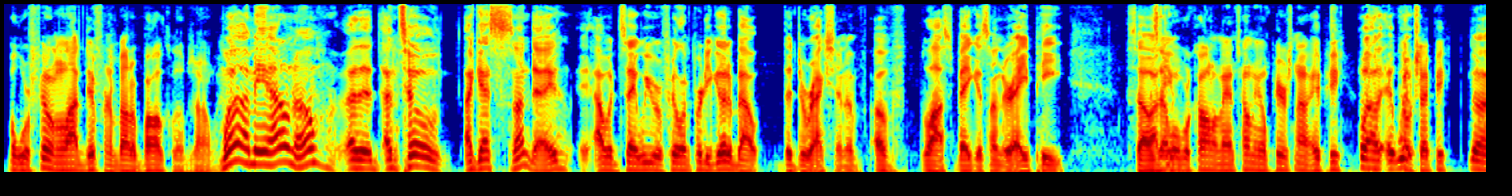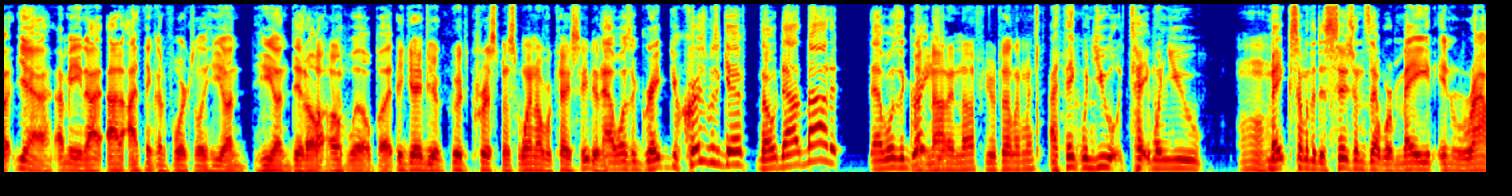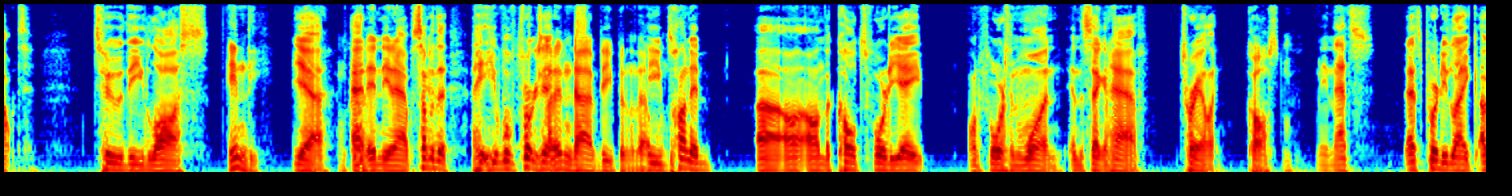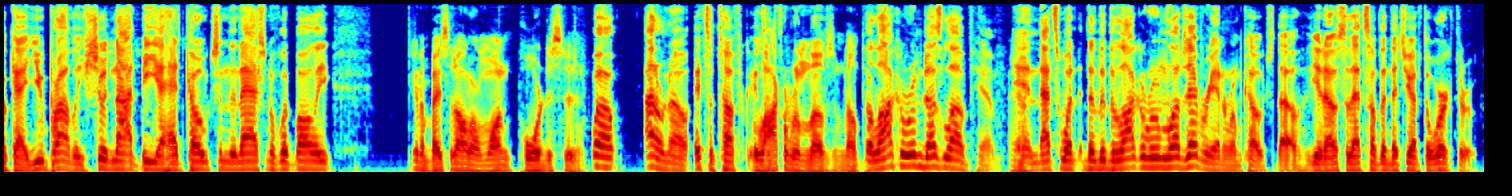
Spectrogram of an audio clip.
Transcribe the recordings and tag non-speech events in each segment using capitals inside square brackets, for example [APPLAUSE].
but we're feeling a lot different about our ball clubs, aren't we? Well, I mean, I don't know. Uh, until, I guess, Sunday, I would say we were feeling pretty good about the direction of, of Las Vegas under AP. So Is I that mean, what we're calling Antonio Pierce now, AP? Well, it, we- Coach AP? uh, yeah. I mean, I, I I think unfortunately he un, he undid all Uh-oh. goodwill, but He gave you a good Christmas win over KC, didn't he? that was a great Christmas gift, no doubt about it. That was a But great. not one. enough, you're telling me? I think when you ta- when you Mm. make some of the decisions that were made en route to the loss, Indy. yeah, at Indianapolis. Some of the he, well, for example, I didn't dive deep into that he one. punted uh, on, on the Colts 48 on fourth and one in the second half, trailing. Cost him. I mean, that's that's pretty like okay. You probably should not be a head coach in the National Football League. You're going to base it all on one poor decision. Well, I don't know. It's a tough. The It's a- locker room loves him, don't they? the locker room does love him, and that's what the, the, the locker room loves every interim coach, though. You know, so that's something that you have to work through.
